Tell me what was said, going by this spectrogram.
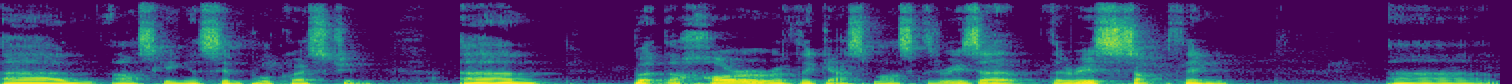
um, asking a simple question. Um, but the horror of the gas mask, there is a there is something, um,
